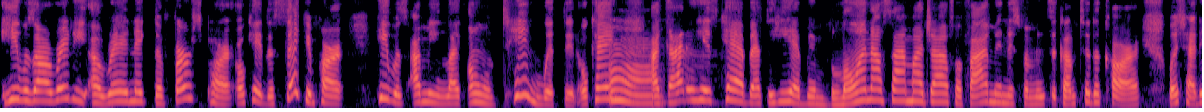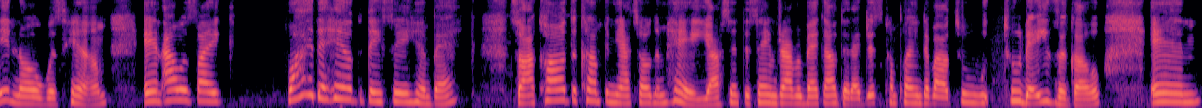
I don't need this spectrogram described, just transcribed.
he was already a redneck the first part. Okay, the second part, he was, I mean, like on 10 with it. Okay. Mm. I got in his cab after he had been blowing outside my job for five minutes for me to come to the car, which I didn't know was him. And I was like, why the hell did they send him back? So I called the company. I told them, "Hey, y'all sent the same driver back out that I just complained about two two days ago, and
